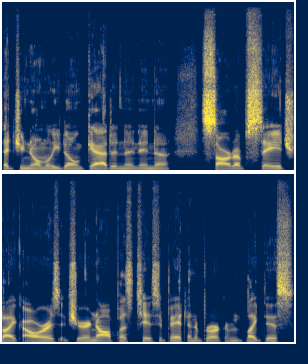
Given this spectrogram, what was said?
that you normally don't get in, in, a startup stage like ours if you're not participate in a program like this.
